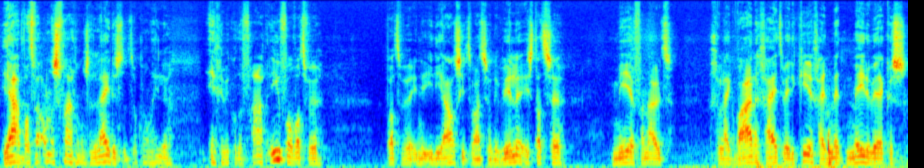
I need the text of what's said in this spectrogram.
ja wat we anders vragen aan onze leiders, dat is ook wel een hele ingewikkelde vraag. In ieder geval wat we, wat we in de ideale situatie zouden willen, is dat ze meer vanuit gelijkwaardigheid, wederkerigheid met medewerkers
